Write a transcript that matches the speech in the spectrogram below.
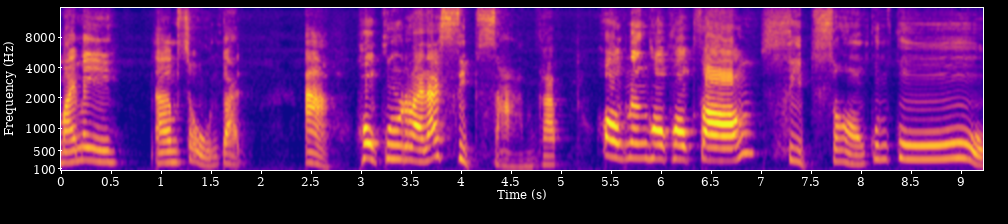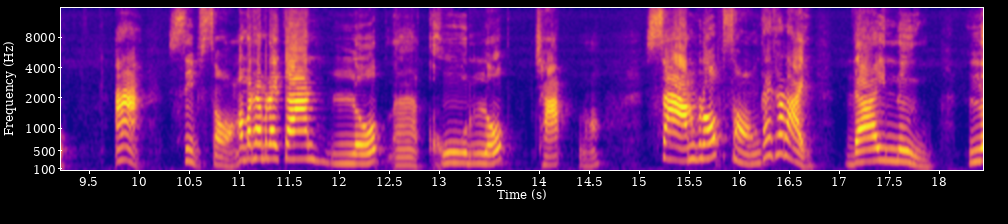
ไม่มีเติมศูนย์กันอะหกคูณอะไรได้13ครับหกหนึ่งหกหกสองสิบสองคุณครูอะสิบสองเอามาทำรายการลบอะคูณลบชักเนาะสามลบสองได้เท่าไหร่ ได้หนึ่ง ล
